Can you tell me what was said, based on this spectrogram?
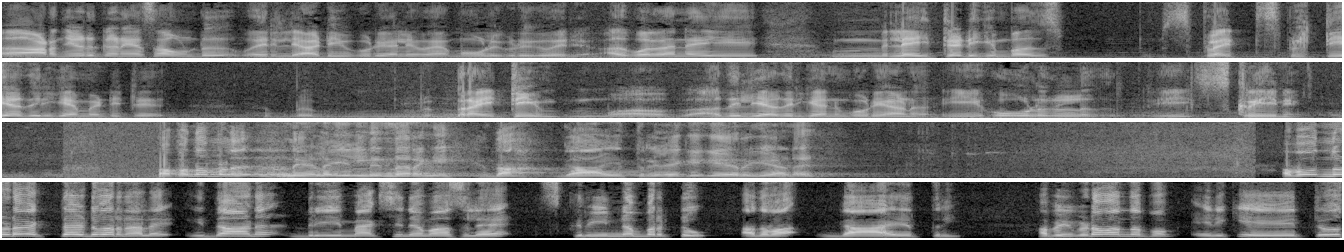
ആ, അടഞ്ഞെടുക്കുകയാണെങ്കിൽ സൗണ്ട് വരില്ല. അടിയിൽ കൂടി അല്ലെങ്കിൽ മുകളിൽ കൂടി വരിക. അതുപോലെ തന്നെ ഈ ലൈറ്റ് അടിക്കുമ്പോൾ സ്പ്ലിറ്റ് സ്പ്ലൈറ്റ് ചെയ്യാതിരിക്കാൻ വേണ്ടിയിട്ട് ബ്രൈറ്റ് ചെയ്യും അതില്ലാതിരിക്കാനും കൂടിയാണ് ഈ ഹോളുകളുള്ളത് ഈ സ്ക്രീന് അപ്പം നമ്മൾ നിളയിൽ നിന്നിറങ്ങി. ഇതാ ഗായത്രിയിലേക്ക് കയറുകയാണ് അപ്പോൾ ഒന്നുകൂടെ വ്യക്തമായിട്ട് പറഞ്ഞാൽ ഇതാണ് ഡ്രീമാക്സ് സിനിമാസിലെ സ്ക്രീൻ നമ്പർ ടു അഥവാ ഗായത്രി. അപ്പോൾ ഇവിടെ വന്നപ്പം എനിക്ക് ഏറ്റവും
